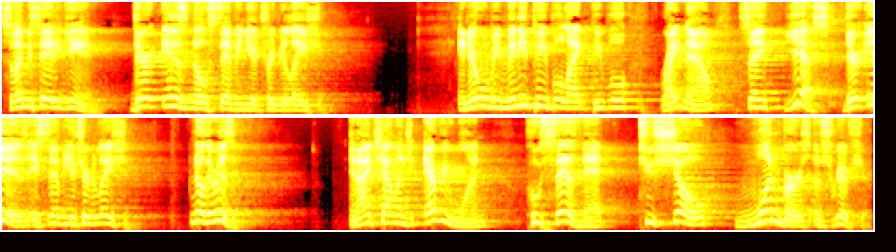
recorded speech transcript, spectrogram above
So let me say it again. There is no seven year tribulation. And there will be many people like people right now saying, yes, there is a seven year tribulation. No, there isn't. And I challenge everyone who says that to show one verse of scripture.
